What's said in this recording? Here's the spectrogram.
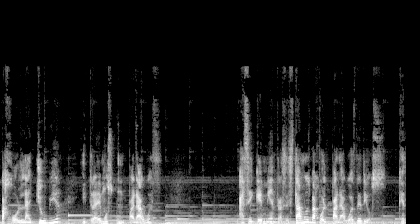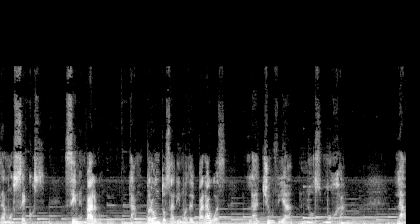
bajo la lluvia y traemos un paraguas. Así que mientras estamos bajo el paraguas de Dios, quedamos secos. Sin embargo, tan pronto salimos del paraguas, la lluvia nos moja. La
